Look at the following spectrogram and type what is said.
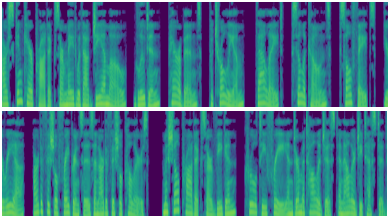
Our skincare products are made without GMO, gluten, parabens, petroleum, phthalate, silicones, sulfates, urea, artificial fragrances and artificial colors. MyCHELLE products are vegan, cruelty-free and dermatologist and allergy tested.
